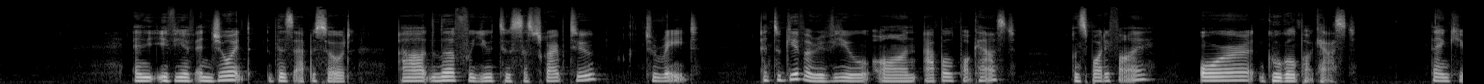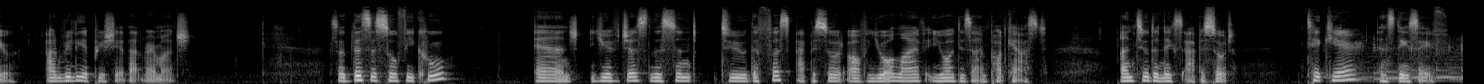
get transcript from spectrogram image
And if you have enjoyed this episode, I'd love for you to subscribe to, to rate, and to give a review on Apple Podcast, on Spotify, or Google Podcast. Thank you. I'd really appreciate that very much. So, this is Sophie Koo, and you have just listened to the first episode of Your Life, Your Design podcast. Until the next episode, take care and stay safe.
